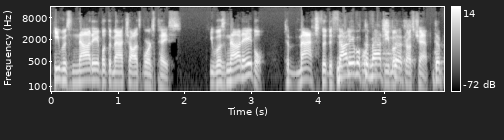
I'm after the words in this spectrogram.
He was not able to match Osborne's pace. He was not able to match the defending Not able to match the, motocross champ. the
